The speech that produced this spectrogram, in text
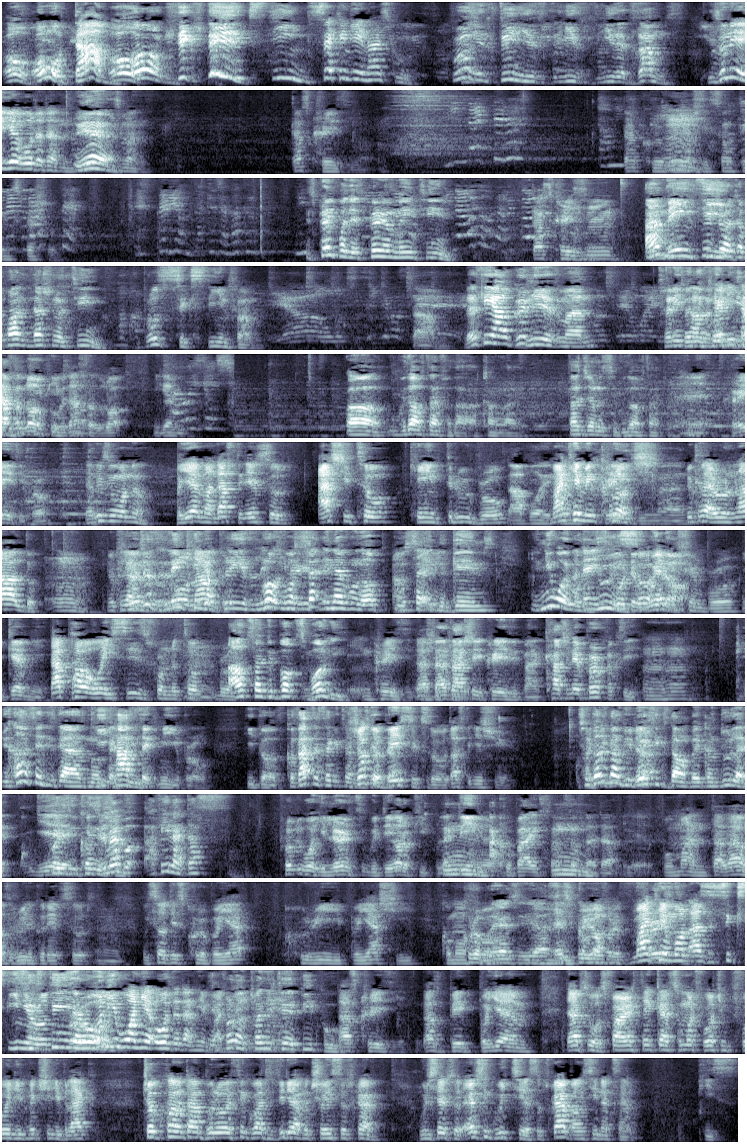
Oh, Oh damn. oh, 16! 16. Second year in high school. Bro is doing his, his, his exams. He's only a year older than Yeah. this man. That's crazy. That Kobayashi mm. something special. He's playing for the Esperion main team. That's crazy. Mm-hmm. And the main the team. Japan's national team. Bro's 16, fam. Damn. Let's see how good he is, man. 20,000 20, 20, people. people. That's a lot. You get me? Uh, we don't have time for that, I can't lie. That jealousy, we don't have time for that. Yeah, crazy, bro. At least you won't know. But yeah, man, that's the episode. Ashito came through, bro. That boy. Man came in crazy, clutch. man. Looking like Ronaldo. Mm. Looking You're like just linking the Ronaldo. plays, Bro, he linking was setting everyone up. He was I'm setting the telling games. He knew what he And was then he doing. scored the everything, bro. You get me? That power way sees from the top, bro. Outside the box volley. In crazy. That's, That's, that's actually crazy, man. Catching it perfectly. hmm You can't say this guy has no he technique. has technique, bro. He does. Because that's the second time It's just the that. basics, though. That's the issue. So Like, doesn't he have the do that. basics down, but he can do like Yeah, crazy because remember, I feel like that's probably what he learned with the other people, like Mm. doing Yeah. acrobatics and Mm. stuff like that. Yeah, but man, that, that was a really good episode. Mm. We saw this Kuribaya, Kuribayashi come on Kurobayashi, yeah. from Let's Esprit go of for it. the came on as a 16 year old. 16-year-old. Only one year older than him. In by front of 20k people. That's crazy. That's big. But yeah, um, the episode was fire. Thank you guys so much for watching. Before you leave, make sure you leave a like. Drop a comment down below. Think about this video and make sure you subscribe. We just episode every single week to you. Subscribe and I'll see you next time. Peace.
